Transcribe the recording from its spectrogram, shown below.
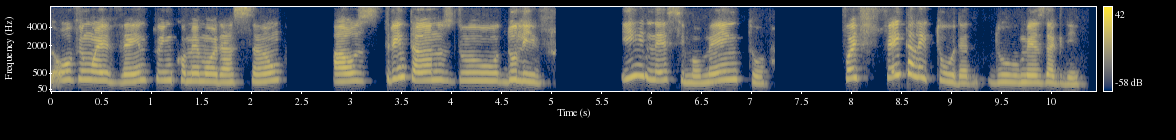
houve um evento em comemoração aos 30 anos do, do livro. E, nesse momento, foi feita a leitura do mês da gripe.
